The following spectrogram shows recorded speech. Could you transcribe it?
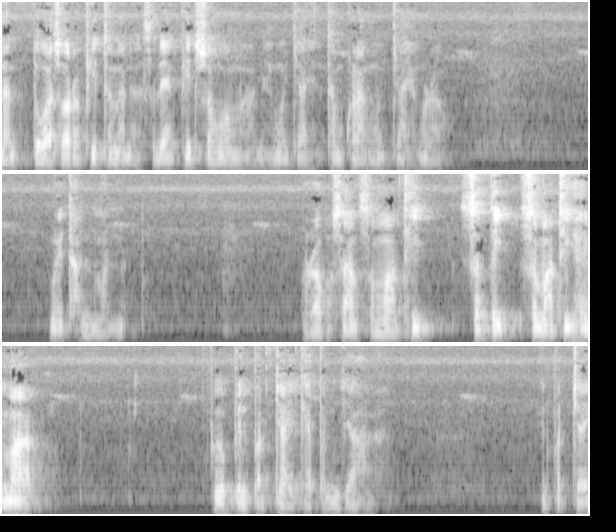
นั่นตัวสารพิษทั้งนั้นแสดงพิษสองออกมาในหัวใจทำกลางหัวใจของเรา ไม่ทันมัน เราก็สร้างสมาธิสติสมาธิให้มาก เพื่อเป็นปัจจัยแก่ปัญญา เป็นปัจจัย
